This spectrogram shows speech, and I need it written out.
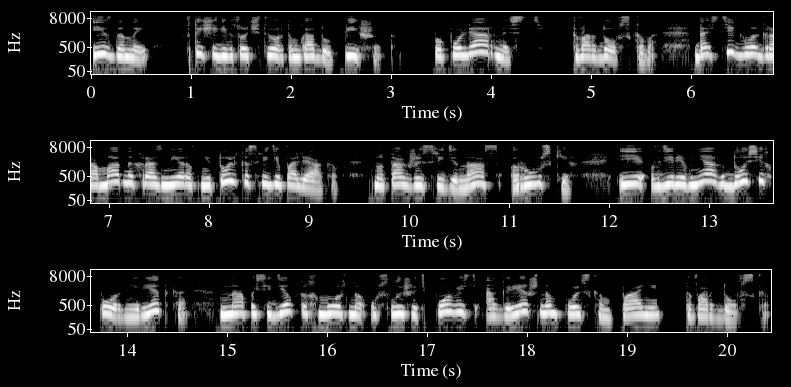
изданной в 1904 году, пишет «Популярность Твардовского достигла громадных размеров не только среди поляков, но также и среди нас, русских, и в деревнях до сих пор нередко на посиделках можно услышать повесть о грешном польском пане Твардовском.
